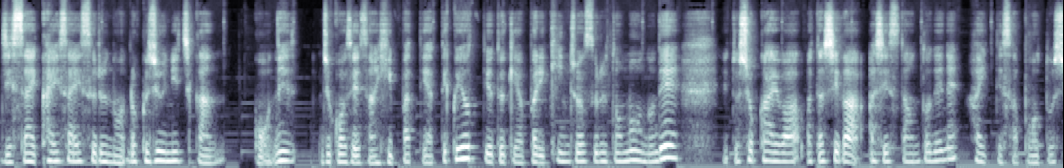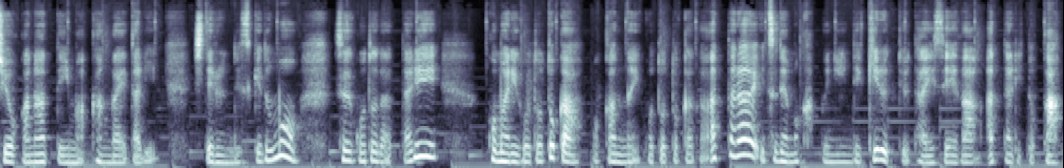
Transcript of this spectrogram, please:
実際開催するの60日間こうね受講生さん引っ張ってやっていくよっていう時やっぱり緊張すると思うので、えっと、初回は私がアシスタントでね、入ってサポートしようかなって今考えたりしてるんですけども、そういうことだったり、困りごととかわかんないこととかがあったらいつでも確認できるっていう体制があったりとか、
